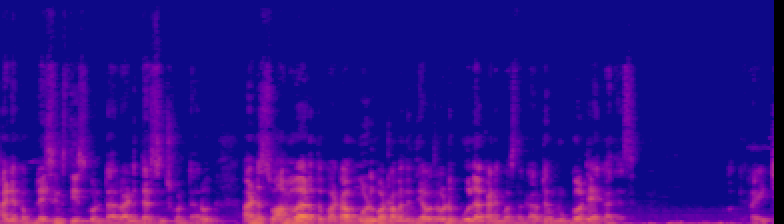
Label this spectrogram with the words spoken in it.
ఆయన యొక్క బ్లెస్సింగ్స్ తీసుకుంటారు ఆయన దర్శించుకుంటారు. అండ్ స్వామివారితో పాటు ఆ మూడు కోట్ల మంది దేవతలు కూడా భూలోకానికి వస్తారు కాబట్టి ముక్కోటి ఏకాదశి. ఓకే రైట్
